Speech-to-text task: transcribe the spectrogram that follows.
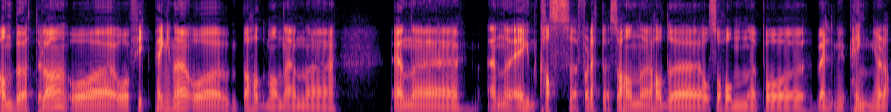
Han bøtela og, og, fikk pengene, og da hadde man en, eh, en, eh, en, egen kasse for dette. Så han hadde også håndene på veldig mye penger, da.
